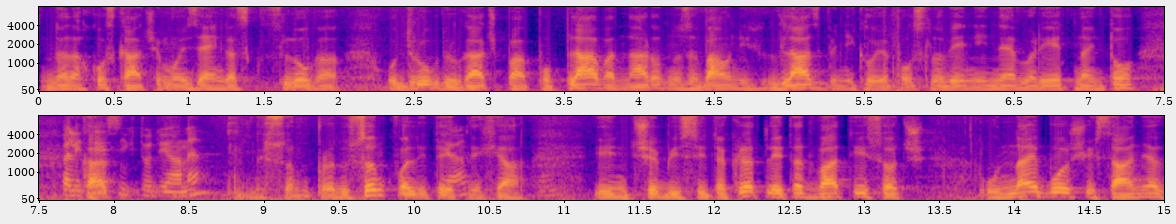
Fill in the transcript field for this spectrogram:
da lahko skačemo iz enega sloga v drug, drugače pa poplava narodno zabavnih glasbenikov je pa v Sloveniji neverjetna in to, Kvalitetnih tudi, a ne? mislim, predvsem kvalitetnih. Ja. In če bi si takrat leta 2000 v najboljših sanjah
